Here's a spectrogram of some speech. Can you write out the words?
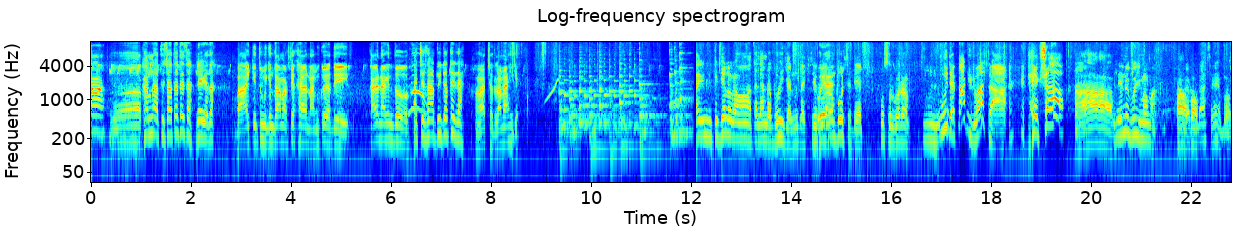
না। খাম না তুই চাতাতে যা নিয়ে গা যা। ভাই কিন্তু তুমি কিন্তু আমার চেয়ে খায় না আমি কইয়া দেই। খায় না কিন্তু। আচ্ছা যা তুই তাতে যা। হ্যাঁ, আচ্ছা তাহলে আমি আহি গে। গেল গা মামা তাহলে আমরা বহি গেল দেখি যে গরম পড়ছে দেখ। প্রচুর গরম। ওই দেখ পাখির বাসা দেখছ? হ্যাঁ। লেনু বহি মামা। হ্যাঁ, বউ। আছে হ্যাঁ, বউ।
